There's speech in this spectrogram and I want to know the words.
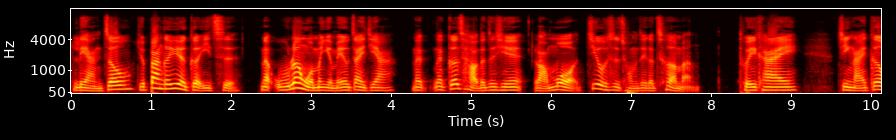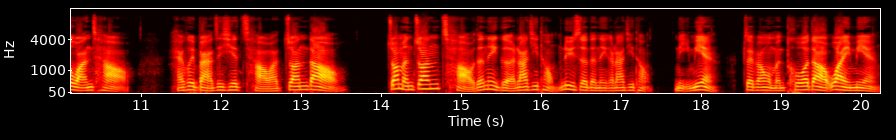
两周就半个月割一次。那无论我们有没有在家，那那割草的这些老莫就是从这个侧门推开进来，割完草还会把这些草啊装到专门装草的那个垃圾桶，绿色的那个垃圾桶里面，再把我们拖到外面，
